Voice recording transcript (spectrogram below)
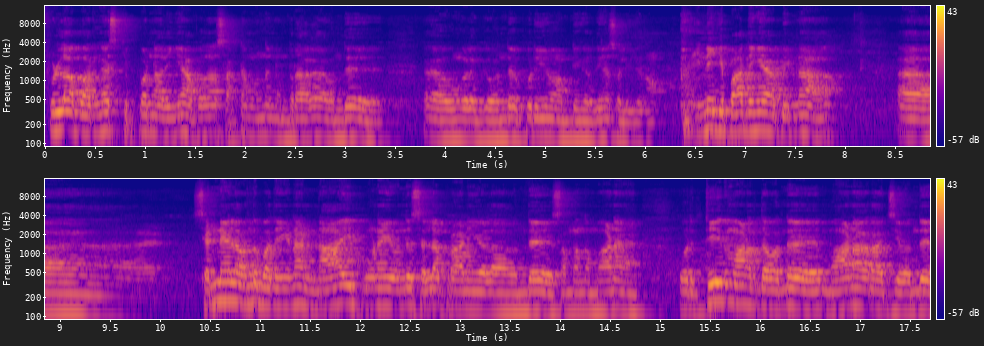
ஃபுல்லாக பாருங்கள் ஸ்கிப் பண்ணாதீங்க. அப்போ தான் சட்டம் வந்து நன்றாக வந்து உங்களுக்கு வந்து புரியும் அப்படிங்கிறதையும் சொல்லிக்கிறோம். இன்றைக்கி பார்த்தீங்க அப்படின்னா சென்னையில் வந்து பார்த்தீங்கன்னா நாய் பூனை வந்து செல்லப்பிராணிகளை வந்து சம்பந்தமான ஒரு தீர்மானத்தை வந்து மாநகராட்சி வந்து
